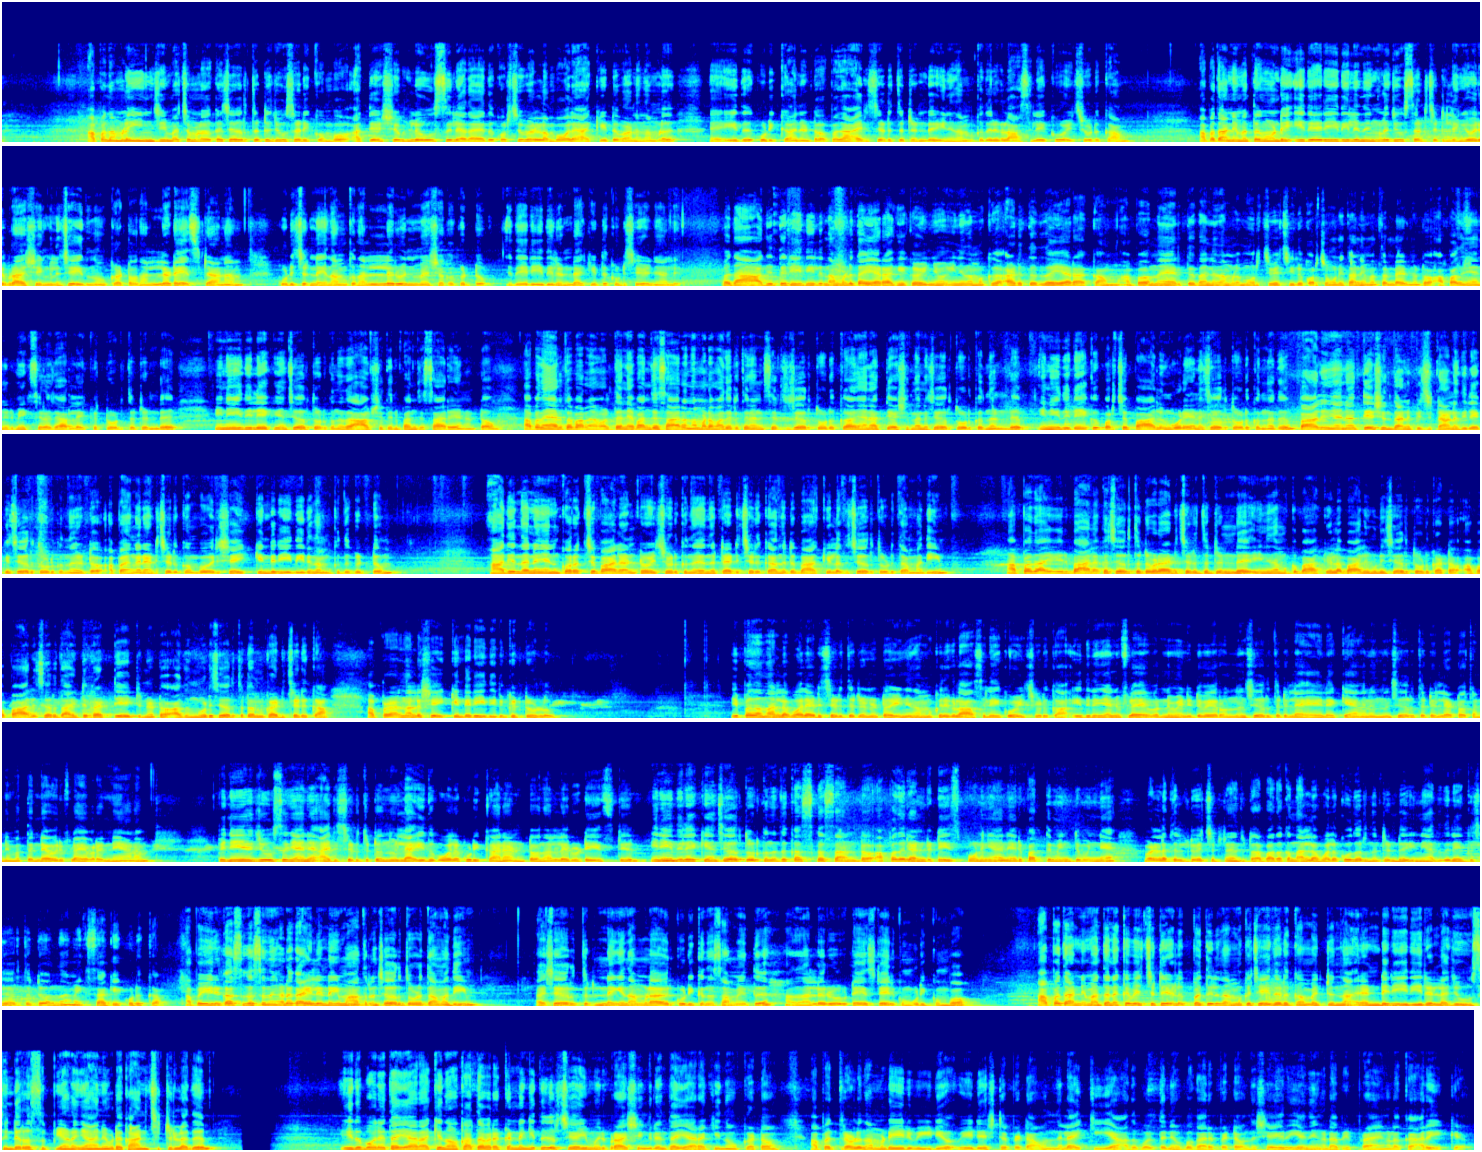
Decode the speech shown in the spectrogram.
അപ്പോൾ നമ്മൾ ഇഞ്ചിയും പച്ചമുളകൊക്കെ ചേർത്തിട്ട് ജ്യൂസ് അടിക്കുമ്പോൾ അത്യാവശ്യം ലൂസിൽ അതായത് കുറച്ച് വെള്ളം പോലെ ആക്കിയിട്ട് വേണം നമ്മൾ ഇത് കുടിക്കാൻ കേട്ടോ. അപ്പോൾ അത് അരിച്ചെടുത്തിട്ടുണ്ട്. ഇനി നമുക്കിതൊരു ഗ്ലാസ്സിലേക്ക് ഒഴിച്ചു കൊടുക്കാം. അപ്പോൾ തണ്ണിമത്തം കൊണ്ട് ഇതേ രീതിയിൽ നിങ്ങൾ ജ്യൂസ് അടിച്ചിട്ടില്ലെങ്കിൽ ഒരു പ്രാവശ്യമെങ്കിലും ചെയ്ത് നോക്കുക കേട്ടോ. നല്ല ടേസ്റ്റാണ് കുടിച്ചിട്ടുണ്ടെങ്കിൽ നമുക്ക് നല്ലൊരു ഉന്മേഷമൊക്കെ കിട്ടും. ഇതേ രീതിയിൽ ഉണ്ടാക്കിയിട്ട് കുടിച്ചു കഴിഞ്ഞാൽ അപ്പോൾ അത് ആദ്യത്തെ രീതിയിൽ നമ്മൾ തയ്യാറാക്കി കഴിഞ്ഞു. ഇനി നമുക്ക് അടുത്തത് തയ്യാറാക്കാം. അപ്പോൾ നേരത്തെ തന്നെ നമ്മൾ മുറിച്ച് വെച്ചതിൽ കുറച്ചും കൂടി തണ്ണിമത്തം ഉണ്ടായിരുന്നു കേട്ടോ. അപ്പോൾ അത് ഞാനൊരു മിക്സിയുടെ ജാറിലേക്ക് ഇട്ട് കൊടുത്തിട്ടുണ്ട്. ഇനി ഇതിലേക്ക് ഞാൻ ചേർത്ത് കൊടുക്കുന്നത് ആവശ്യത്തിന് പഞ്ചസാരയാണ് കേട്ടോ. അപ്പോൾ നേരത്തെ പറഞ്ഞ പോലെ തന്നെ പഞ്ചസാര നമ്മുടെ മധുരത്തിനനുസരിച്ച് ചേർത്ത് കൊടുക്കുക. ഞാൻ അത്യാവശ്യം തന്നെ ചേർത്ത് കൊടുക്കുന്നുണ്ട്. ഇനി ഇതിലേക്ക് കുറച്ച് പാലും കൂടെയാണ് ചേർത്ത് കൊടുക്കുന്നത്. പാൽ ഞാൻ അത്യാവശ്യം തണുപ്പിച്ചിട്ടാണ് ഇതിലേക്ക് ചേർത്ത് കൊടുക്കുന്നത് കേട്ടോ. അപ്പോൾ അങ്ങനെ അടിച്ചെടുക്കുമ്പോൾ ഒരു ഷെയ്ക്കിന്റെ രീതിയിൽ നമുക്കിത് കിട്ടും. ആദ്യം തന്നെ ഞാൻ കുറച്ച് പാലാണ് കേട്ടോ ഒഴിച്ചു കൊടുക്കുന്നത്. എന്നിട്ട് അടിച്ചെടുക്കുക. എന്നിട്ട് ബാക്കിയുള്ളത് ചേർത്ത് കൊടുത്താൽ മതി. അപ്പോൾ അതായി ഒരു പാലൊക്കെ ചേർത്തിട്ട് ഇവിടെ അടിച്ചെടുത്തിട്ടുണ്ട്. ഇനി നമുക്ക് ബാക്കിയുള്ള പാലും കൂടി ചേർത്ത് കൊടുക്കാം കേട്ടോ അപ്പോൾ പാൽ ചെറുതായിട്ട് കട്ടിയായിട്ടുണ്ട് കേട്ടോ അതും കൂടി ചേർത്തിട്ട് നമുക്ക് അടിച്ചെടുക്കാം. അപ്പോഴാണ് നല്ല ഷെയ്ക്കിന്റെ രീതിയിൽ കിട്ടുള്ളൂ. ഇപ്പോൾ അത് നല്ലപോലെ അടിച്ചെടുത്തിട്ടുണ്ട് കേട്ടോ ഇനി നമുക്കൊരു ഗ്ലാസ്സിലേക്ക് ഒഴിച്ചു കൊടുക്കാം ഇതിന് ഞാൻ ഫ്ലേവറിന് വേണ്ടിയിട്ട് വേറെ ഒന്നും ചേർത്തിട്ടില്ല. ഏലക്ക അങ്ങനെ ഒന്നും ചേർത്തിട്ടില്ല കേട്ടോ തണ്ണിമത്തന്റെ ഒരു ഫ്ലേവർ തന്നെയാണ്. പിന്നെ ഈ ജ്യൂസ് ഞാൻ അരിച്ചെടുത്തിട്ടൊന്നുമില്ല. ഇതുപോലെ കുടിക്കാനാണ് കേട്ടോ നല്ലൊരു ടേസ്റ്റ്. ഇനി ഇതിലേക്ക് ഞാൻ ചേർത്ത് കൊടുക്കുന്നത് കസ്കസാണ് കേട്ടോ അപ്പോൾ അത് രണ്ട് ടീസ്പൂൺ ഞാൻ ഒരു പത്ത് മിനിറ്റ് മുന്നേ വെള്ളത്തിലിട്ട് വെച്ചിട്ടുണ്ട് കേട്ടോ അപ്പോൾ അതൊക്കെ നല്ലപോലെ കുതിർന്നിട്ടുണ്ട്. ഇനി അത് ഇതിലേക്ക് ചേർത്തിട്ട് ഒന്ന് മിക്സ് ആക്കി കൊടുക്കാം. അപ്പോൾ ഈ ഒരു കസ്കസ് നിങ്ങളുടെ കയ്യിലുണ്ടെങ്കിൽ മാത്രം ചേർത്ത് കൊടുത്താൽ മതി. അത് ചേർത്തിട്ടുണ്ടെങ്കിൽ നമ്മൾ ആ ഒരു കുടിക്കുന്ന സമയത്ത് അത് നല്ലൊരു ടേസ്റ്റ് ആയിരിക്കും കുടിക്കുമ്പോൾ. അപ്പോൾ തണ്ണിമത്തനൊക്കെ വെച്ചിട്ട് എളുപ്പത്തിൽ നമുക്ക് ചെയ്തെടുക്കാൻ പറ്റുന്ന രണ്ട് രീതിയിലുള്ള ജ്യൂസിന്റെ റെസിപ്പിയാണ് ഞാനിവിടെ കാണിച്ചിട്ടുള്ളത്. ഇതുപോലെ തയ്യാറാക്കി നോക്കാത്തവരൊക്കെ ഉണ്ടെങ്കിൽ തീർച്ചയായും ഒരു പ്രാവശ്യമെങ്കിലും തയ്യാറാക്കി നോക്കുക കേട്ടോ. അപ്പോൾ ഇത്രയുള്ളൂ നമ്മുടെ ഈ ഒരു വീഡിയോ. വീഡിയോ ഇഷ്ടപ്പെട്ടാൽ ഒന്ന് ലൈക്ക് ചെയ്യുക അതുപോലെ തന്നെ ഉപകാരപ്പെട്ട ഒന്ന് ഷെയർ ചെയ്യുക നിങ്ങളുടെ അഭിപ്രായങ്ങളൊക്കെ അറിയിക്കുക.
